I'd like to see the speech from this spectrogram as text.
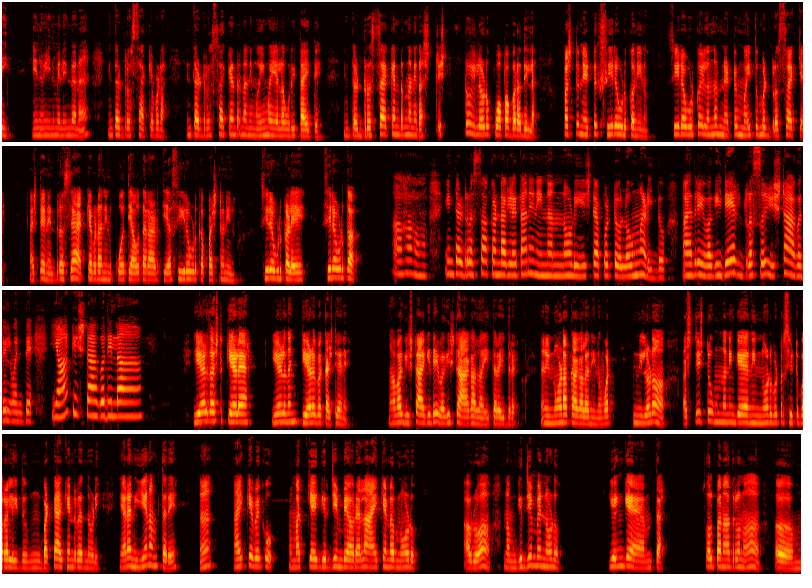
ಏಯ್ ನೀನು ಇನ್ಮೇಲಿಂದನ ಇಂಥ ಡ್ರೆಸ್ ಹಾಕ್ಯಬೇಡ. ಇಂಥ ಡ್ರೆಸ್ ಹಾಕ್ಯಂಡ್ರೆ ನನಗೆ ಮೈ ಮೈ ಎಲ್ಲ ಉರಿತೈತೆ ಇಂಥ ಡ್ರೆಸ್ ಹಾಕ್ಯಂಡ್ರೆ ನನಗೆ ಅಷ್ಟಿಷ್ಟು ಇಲ್ಲೋಡು ಕೋಪ ಬರೋದಿಲ್ಲ. ಫಸ್ಟ್ ನೆಟ್ಟಿಗೆ ಸೀರೆ ಉಡ್ಕೋ ನೀನು. ಸೀರೆ ಉಡ್ಕೋ ಇಲ್ಲಾಂದ್ರೆ ನೆಟ್ಟಿಗೆ ಮೈ ತುಂಬ ಡ್ರೆಸ್ ಹಾಕ್ಯ. ಅಷ್ಟೇ ಡ್ರೆಸ್ಸೇ ಹಾಕ್ಯಬೇಡ ನೀನು ಕೋತಿ ಯಾವ ಥರ ಆಡ್ತೀಯ ಸೀರೆ ಉಡ್ಕ ಫಸ್ಟ್ ನೀನು. ಸೀರೆ ಉಡ್ಕಳೆ ಸೀರೆ ಉಡ್ಕ. ಹಾಂ ಹಾಂ ಹಾಂ. ಇಂಥ ಡ್ರೆಸ್ ಹಾಕೊಂಡಾಗಲೇ ತಾನೇ ನಿನ್ನನ್ನು ನೋಡಿ ಇಷ್ಟಪಟ್ಟು ಲವ್ ಮಾಡಿದ್ದು. ಆದರೆ ಇವಾಗ ಇದೇ ಡ್ರೆಸ್ ಇಷ್ಟ ಆಗೋದಿಲ್ವಂತೆ. ಯಾಕೆ ಇಷ್ಟ ಆಗೋದಿಲ್ಲ? ಹೇಳ್ದಷ್ಟು ಕೇಳೆ. ಹೇಳ್ದಂಗೆ ಕೇಳಬೇಕಷ್ಟೇ ಅವಾಗ ಇಷ್ಟ ಆಗಿದೆ, ಇವಾಗ ಇಷ್ಟ ಆಗಲ್ಲ ಈ ಥರ ಇದ್ದರೆ ನನಗೆ ನೋಡೋಕ್ಕಾಗಲ್ಲ ನೀನು. ಒಟ್ಟು ನಿಲ್ಲೋಡು ಅಷ್ಟಿಷ್ಟು ನನಗೆ ನೀನು ನೋಡಿಬಿಟ್ರೆ ಸಿಟ್ಟು ಬರಲ್ಲ. ಇದು ಬಟ್ಟೆ ಹಾಕೊಂಡಿರೋದು ನೋಡಿ. ಯಾರನ್ನ ಏನು ಅಂಬ್ತಾರೆ? ಹಾಂ? ಆಯ್ಕೆ ಬೇಕು. ನಮ್ಮ ಅತ್ತೆ ಗಿರ್ಜಿಂಬೆ ಅವರೆಲ್ಲ ಆಯ್ಕೊಂಡವ್ರು ನೋಡು. ಅವರು ನಮ್ಮ ಗಿರ್ಜಿಂಬೆ ನೋಡು. ಹೆಂಗೆ ಅಂತ. ಸ್ವಲ್ಪನಾದ್ರೂ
